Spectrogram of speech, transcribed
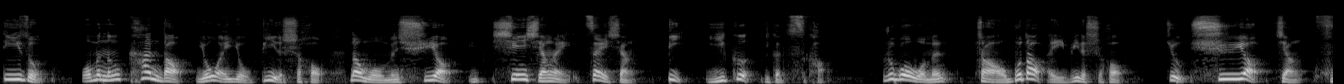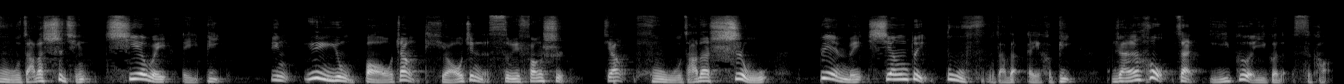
第一种，我们能看到有 A 有 B 的时候，那我们需要先想 A，再想 B，一个一个的思考。如果我们找不到 A、B 的时候，就需要将复杂的事情切为 A、B，并运用保障条件的思维方式，将复杂的事物变为相对不复杂的 A 和 B。然后再一个一个的思考，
